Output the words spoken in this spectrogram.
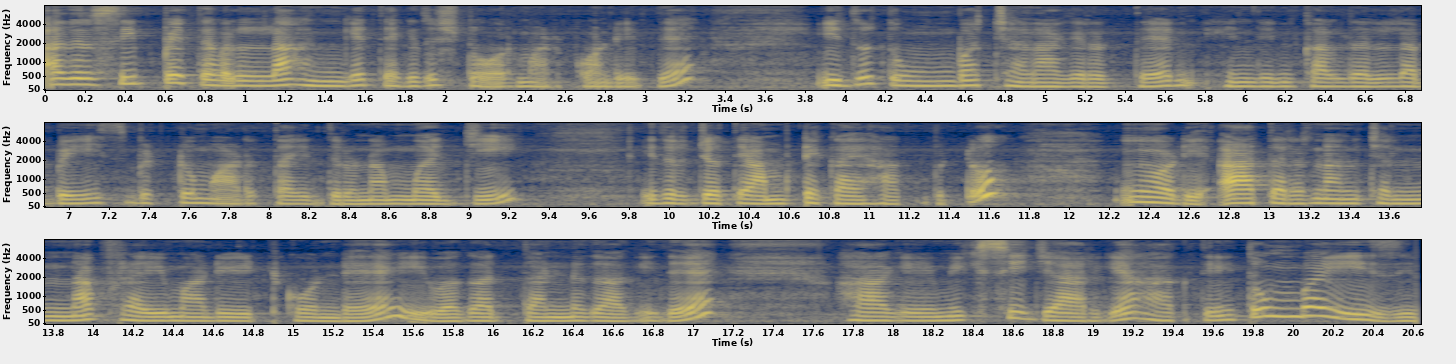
ಅದರ ಸಿಪ್ಪೆ ತವೆಲ್ಲ ಹಾಗೆ ತೆಗೆದು ಸ್ಟೋರ್ ಮಾಡಿಕೊಂಡಿದ್ದೆ. ಇದು ತುಂಬ ಚೆನ್ನಾಗಿರುತ್ತೆ. ಹಿಂದಿನ ಕಾಲದೆಲ್ಲ ಬೇಯಿಸಿಬಿಟ್ಟು ಮಾಡ್ತಾಯಿದ್ರು ನಮ್ಮ ಅಜ್ಜಿ. ಇದ್ರ ಜೊತೆ ಅಮಟೆಕಾಯಿ ಹಾಕಿಬಿಟ್ಟು. ನೋಡಿ, ಆ ಥರ ನಾನು ಚೆನ್ನಾಗಿ ಫ್ರೈ ಮಾಡಿ ಇಟ್ಕೊಂಡೆ. ಇವಾಗ ತಣ್ಣಗಾಗಿದೆ. ಹಾಗೆ ಮಿಕ್ಸಿ ಜಾರ್ಗೆ ಹಾಕ್ತೀನಿ. ತುಂಬ ಈಸಿ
